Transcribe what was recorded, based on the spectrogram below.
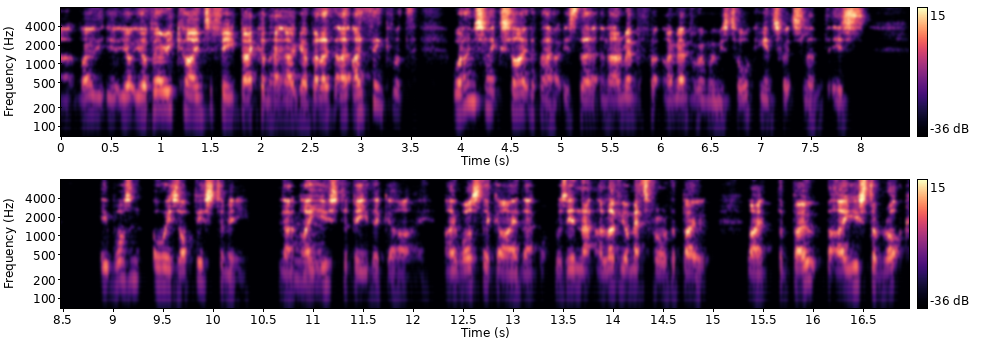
Uh, well, you're, you're, very kind to feedback on that, Aga. But I, I, think what what I'm so excited about is that, and I remember I remember when we was talking in Switzerland, is it wasn't always obvious to me. You know, mm-hmm. I used to be the guy. I was the guy that was in that. I love your metaphor of the boat. Like the boat that I used to rock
